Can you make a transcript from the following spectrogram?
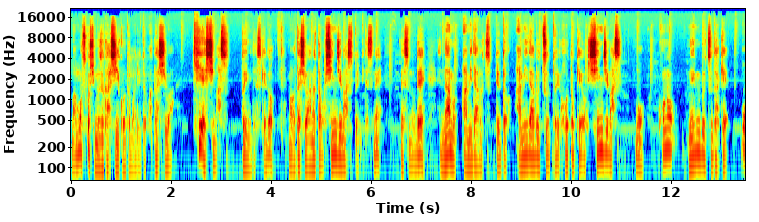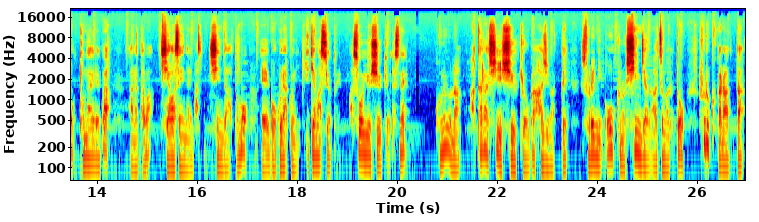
まあ、もう少し難しい言葉で言うと、私は帰しますという意味ですけど、まあ、私はあなたを信じますという意味ですね。ですので、ナム阿弥陀仏っていうと、阿弥陀仏という仏を信じます。もう、この念仏だけを唱えれば、あなたは幸せになります。死んだ後も、え極楽に行けますよという、ま、そういう宗教ですね。このような新しい宗教が始まって、それに多くの信者が集まると、古くからあった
